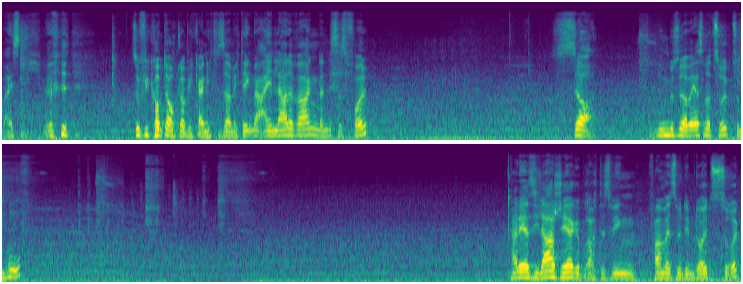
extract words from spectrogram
weiß nicht. so viel kommt da auch, glaube ich, gar nicht zusammen. Ich denke mal, ein Ladewagen, dann ist das voll. So. Nun müssen wir aber erstmal zurück zum Hof. Hat er Silage hergebracht, deswegen fahren wir jetzt mit dem Deutz zurück.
